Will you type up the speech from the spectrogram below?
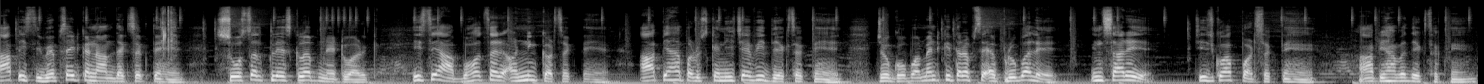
आप इस वेबसाइट का नाम देख सकते हैं सोशल प्लेस क्लब नेटवर्क इससे आप बहुत सारे अर्निंग कर सकते हैं। आप यहाँ पर उसके नीचे भी देख सकते हैं, जो गवर्नमेंट की तरफ़ से अप्रूवल है, इन सारे चीज़ को आप पढ़ सकते हैं। आप यहाँ पर देख सकते हैं।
